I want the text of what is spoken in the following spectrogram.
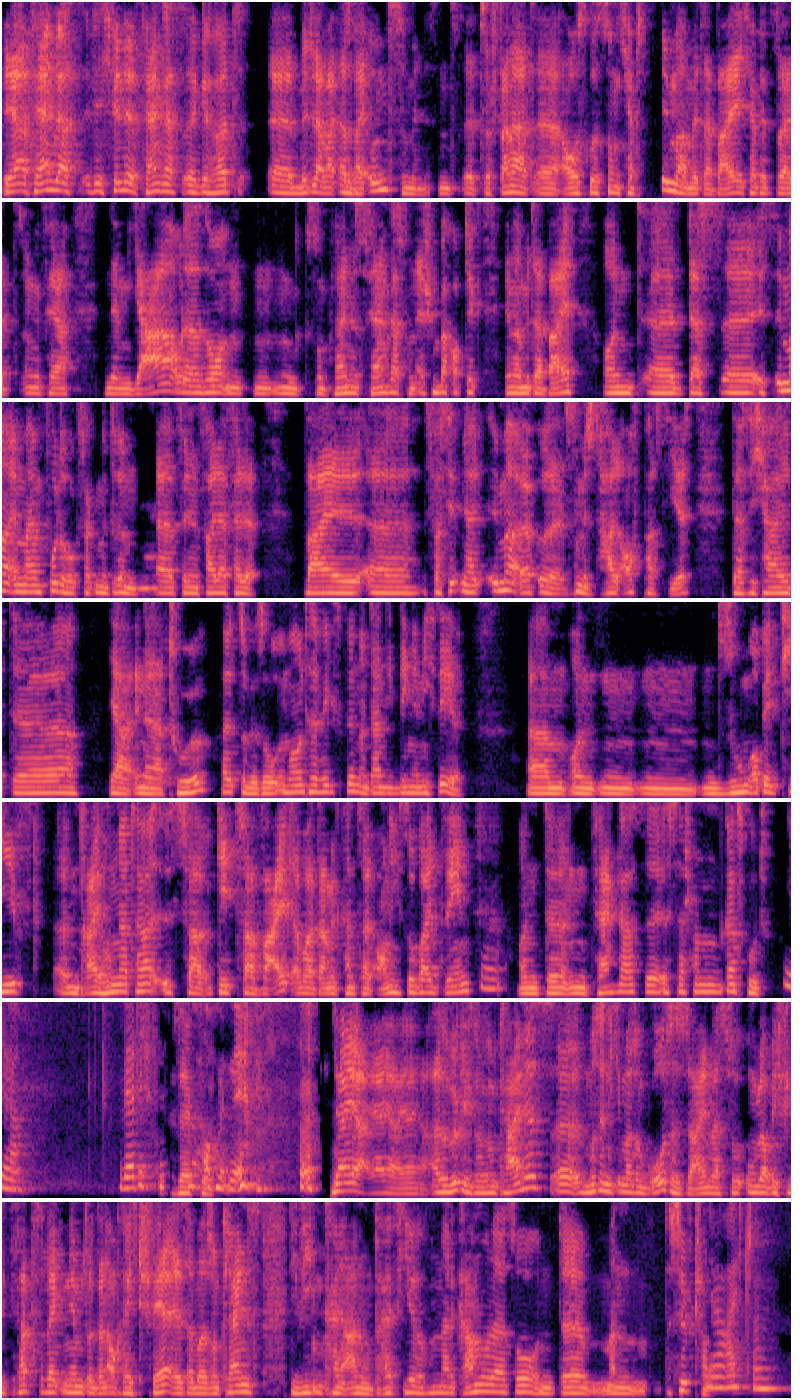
Ja, Fernglas, ich finde, Fernglas äh, gehört äh, mittlerweile, also bei uns zumindest, äh, zur Standardausrüstung. Äh, ich habe es immer mit dabei. Ich habe jetzt seit ungefähr einem Jahr oder so ein, ein, so ein kleines Fernglas von Eschenbach Optik immer mit dabei. Und äh, das äh, ist immer in meinem Fotorucksack mit drin, ja. äh, für den Fall der Fälle. Weil äh, es passiert mir halt immer, oder es ist mir total oft passiert, dass ich halt äh, ja in der Natur halt sowieso immer unterwegs bin und dann die Dinge nicht sehe. Ähm, und ein, ein Zoom-Objektiv, ein 300er, ist zwar, geht zwar weit, aber damit kannst du halt auch nicht so weit sehen. Ja. Und äh, ein Fernglas äh, ist ja schon ganz gut. Ja. Werde ich es cool. auch mitnehmen. ja, ja, ja, ja, ja, ja. Also wirklich so, so ein kleines, äh, muss ja nicht immer so ein großes sein, was so unglaublich viel Platz wegnimmt und dann auch recht schwer ist, aber so ein kleines, die wiegen, keine Ahnung, 300, 400 Gramm oder so und äh, man, das hilft schon. Ja, reicht schon.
